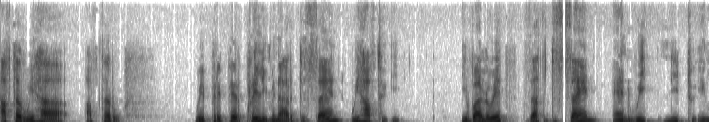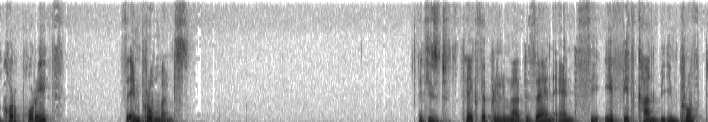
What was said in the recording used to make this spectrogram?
After we have, after we prepare preliminary design, we have to e evaluate that design and we need to incorporate the improvements. It is to take the preliminary design and see if it can be improved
